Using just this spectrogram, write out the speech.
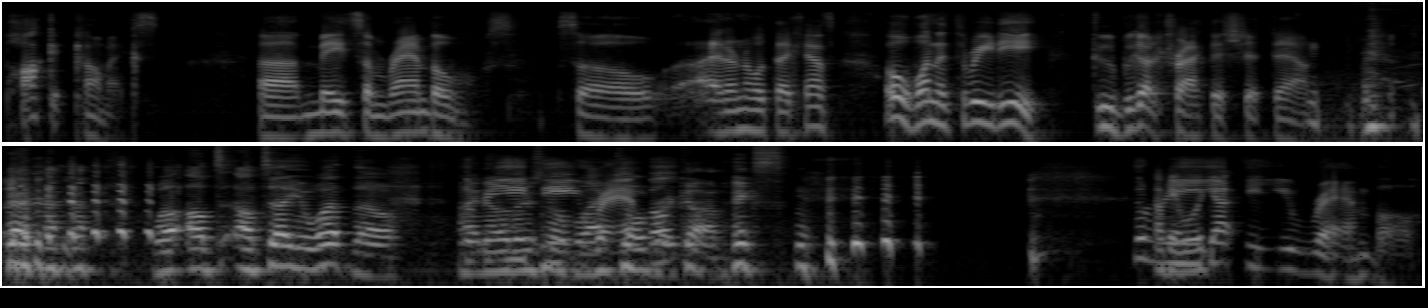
Pocket comics uh, made some Rambo's. So I don't know what that counts. Oh, one in 3D. Dude, we got to track this shit down. well, I'll t- I'll tell you what though. I know there's no Black Rambo? Cobra comics. 3D Okay, we got- Rambo.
